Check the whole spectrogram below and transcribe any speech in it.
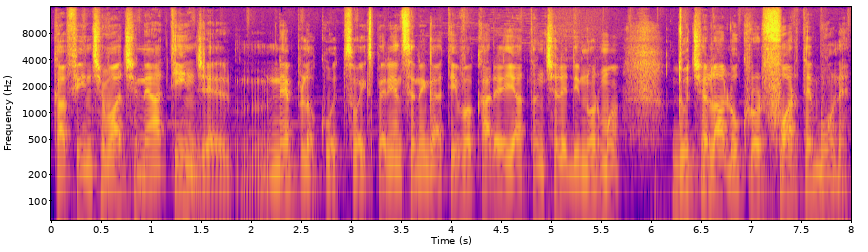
ca fiind ceva ce ne atinge, neplăcut, o experiență negativă care, iată, în cele din urmă duce la lucruri foarte bune.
